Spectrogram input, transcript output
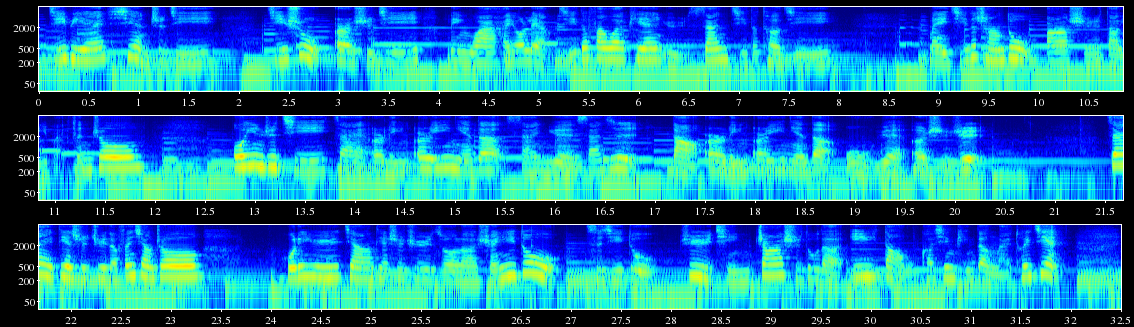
级别限制级，集数二十集，另外还有两集的番外篇与三集的特辑，每集的长度八十到一百分钟。播映日期在二零二一年的三月三日到二零二一年的五月二十日。在电视剧的分享中。活力鱼将电视剧做了悬疑度、刺激度、剧情扎实度的一到五颗星平等来推荐。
